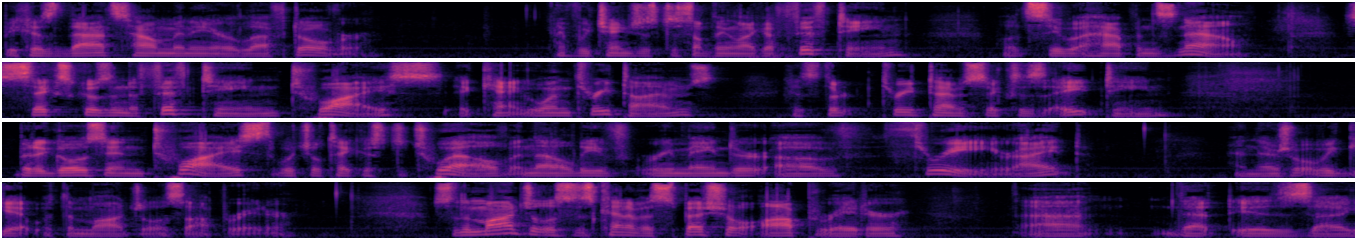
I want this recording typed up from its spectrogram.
because that's how many are left over. If we change this to something like a 15, let's see what happens now. 6 goes into 15 twice. It can't go in three times because 3 times 6 is 18 but it goes in twice, which will take us to 12, and that'll leave remainder of 3, right? And there's what we get with the modulus operator. So the modulus is kind of a special operator uh, that is uh,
